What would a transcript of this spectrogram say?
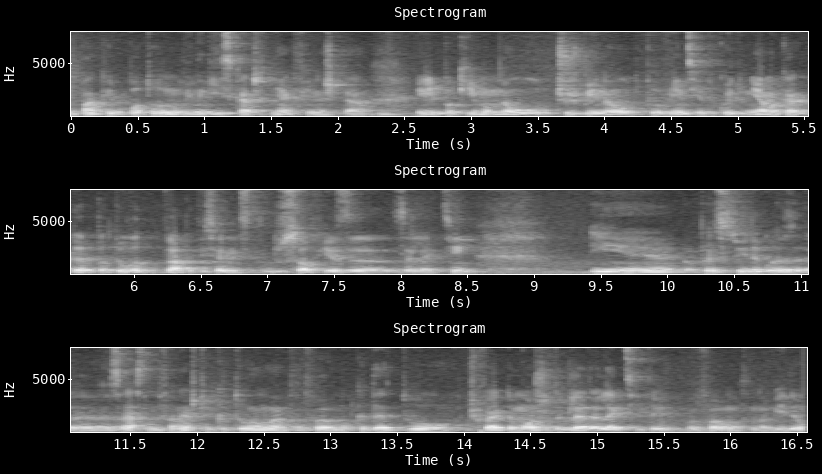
но пак е по-трудно, винаги изкачат някакви неща. Или пък има много от чужбина, от провинцията, които няма как да пътуват два пъти седмицата до София за, за лекции. И е, предстои да го разраснем това нещо като онлайн платформа, където човек да може да гледа лекциите във формата на видео,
